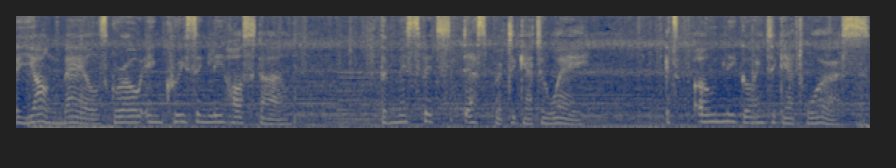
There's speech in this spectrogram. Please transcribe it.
The young males grow increasingly hostile. The misfits desperate to get away. It's only going to get worse.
